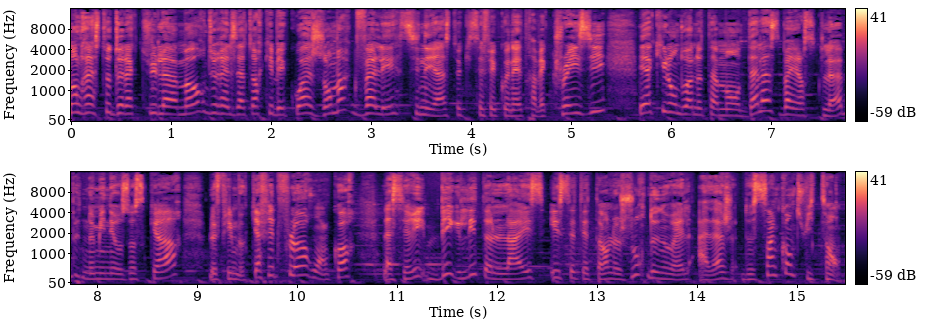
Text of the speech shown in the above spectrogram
Dans le reste de l'actu, la mort du réalisateur québécois Jean-Marc Vallée, cinéaste qui s'est fait connaître avec Crazy et à qui l'on doit notamment Dallas Buyers Club, nominé aux Oscars, le film Café de Flore ou encore la série Big Little Lies. Il s'est éteint le jour de Noël à l'âge de 58 ans.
